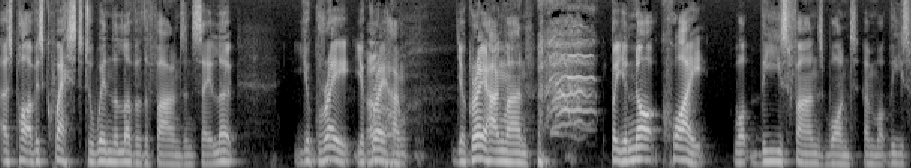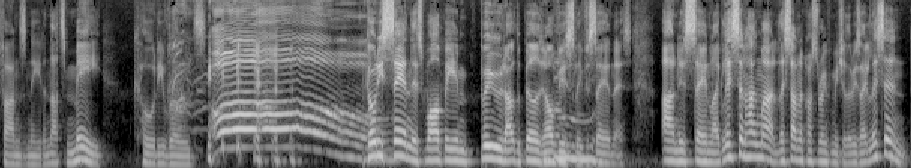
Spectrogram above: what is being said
as part of his quest to win the love of the fans and say, "Look, you're great. You're great, hang. You're great, Hangman." but you're not quite what these fans want and what these fans need, and that's me, Cody Rhodes. Oh, Cody's saying this while being booed out of the building, obviously, for saying this. And is saying, like, listen, Hangman. They're standing across the ring from each other. He's like, listen,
